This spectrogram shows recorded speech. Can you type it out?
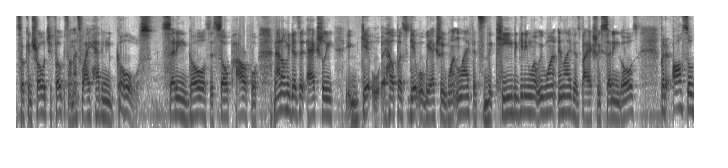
So control what you focus on. That's why having goals setting goals is so powerful. Not only does it actually get help us get what we actually want in life it's the key to getting what we want in life is by actually setting goals but it also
